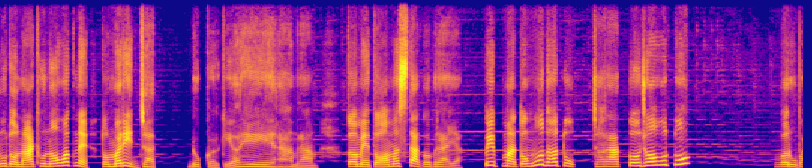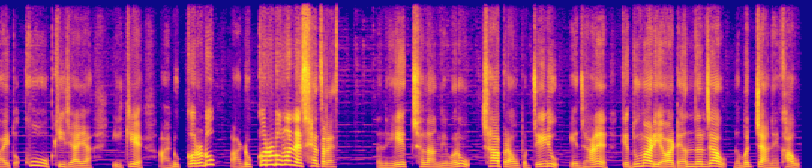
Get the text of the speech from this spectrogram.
હું તો નાઠું ન હોત ને, તો મરી જ જાત. ડુક્કર કે, અરે, રામ રામ. તમે તો અમસ્તા ગભરાયા. પીપમાં તો હું જ હતું. જરાક તો જોઉં તું. વરુભાઈ તો ખૂબ ખીજાયા. ઈ કે, આ ડુક્કરડું આ ડુક્કરડું મને છેતરે. અને એક છલાંગે વરુ છાપરા ઉપર ચડ્યું એ જાણે કે ધુમાડિયા વાટે અંદર જાવ ને બચ્ચાને ખાવ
